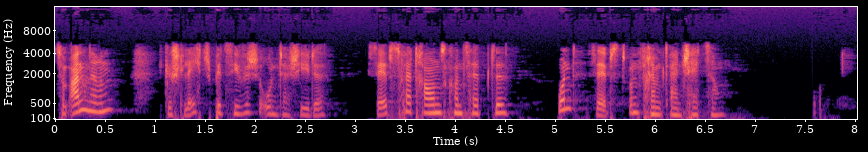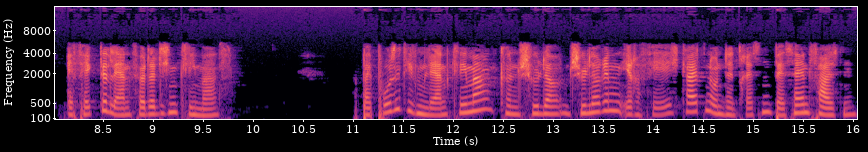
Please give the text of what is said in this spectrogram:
Zum anderen geschlechtsspezifische Unterschiede, Selbstvertrauenskonzepte und Selbst- und Fremdeinschätzung. Effekte lernförderlichen Klimas bei positivem Lernklima können Schüler und Schülerinnen ihre Fähigkeiten und Interessen besser entfalten.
